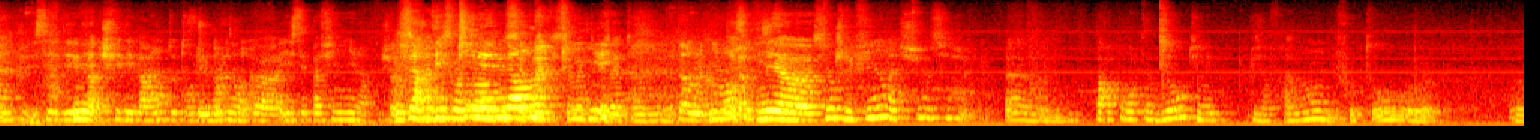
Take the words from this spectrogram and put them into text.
ont plus. c'est des Mais- je fais des variantes autour du bleu, donc euh, et c'est pas fini là. Je vais faire des ils sont pins étendus, énormes. vrai que- c'est vrai le livre, ça Mais euh, sinon, je vais finir là-dessus aussi. Euh, par rapport au tableau, tu mets plusieurs fragments, des photos, euh, euh,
